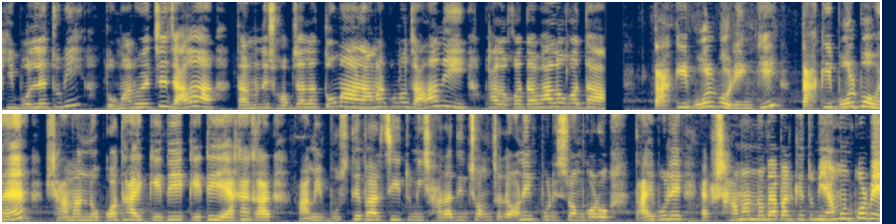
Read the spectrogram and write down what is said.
কি বললে তুমি? তোমার হয়েছে জ্বালা, তার মানে সব জ্বালা তোমার, আমার কোনো জ্বালা নেই। ভালো কথা ভালো কথা। তা কি বলব, রিঙ্কি? তা কি বলব হ্যাঁ? সামান্য কথায় কেঁদে কেটে একাকার। আমি বুঝতে পারছি তুমি সারাদিন সংসারে অনেক পরিশ্রম করো। তাই বলে একটা সামান্য ব্যাপারকে তুমি এমন করবে?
